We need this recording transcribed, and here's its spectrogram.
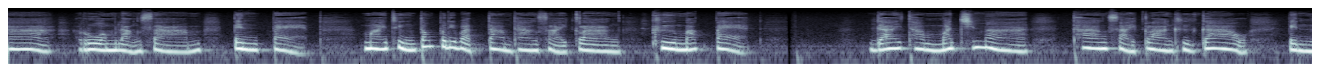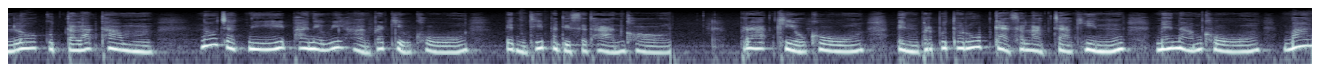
ห้ารวมหลังสามเป็นแปดหมายถึงต้องปฏิบัติตามทางสายกลาง คือมรรคแปด ได้ทำมัชชิมา ทางสายกลางคือ 9 เป็นโลกุตตรธรรม นอกจากนี้ภายในวิหารพระเขียวโขงเป็นที่ประดิษฐานของพระเขียวโขงเป็นพระพุทธรูปแกะสลักจากหิน แม่น้ำโขง บ้าน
